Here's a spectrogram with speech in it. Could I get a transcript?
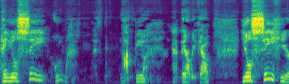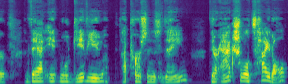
and you'll see, ooh, knock me on, there we go. You'll see here that it will give you a, person's name, their actual title,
